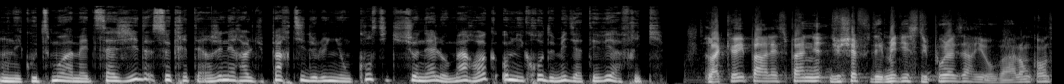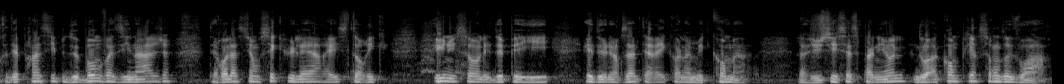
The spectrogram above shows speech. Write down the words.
On écoute Mohamed Sajid, secrétaire général du Parti de l'Union constitutionnelle au Maroc, au micro de Média TV Afrique. L'accueil par l'Espagne du chef des milices du Polisario va à l'encontre des principes de bon voisinage, des relations séculaires et historiques unissant les deux pays et de leurs intérêts économiques communs. La justice espagnole doit accomplir son devoir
